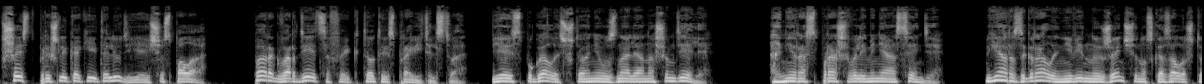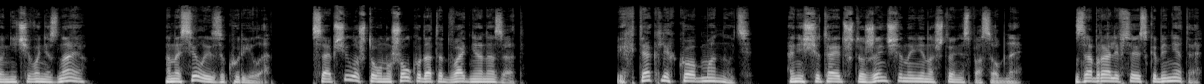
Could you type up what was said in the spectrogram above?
«В шесть пришли какие-то люди, я еще спала. Пара гвардейцев и кто-то из правительства. Я испугалась, что они узнали о нашем деле. Они расспрашивали меня о Сэнди. Я разыграла невинную женщину, сказала, что ничего не знаю. Она села и закурила сообщила, что он ушел куда-то два дня назад. Их так легко обмануть. Они считают, что женщины ни на что не способны. Забрали все из кабинета,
